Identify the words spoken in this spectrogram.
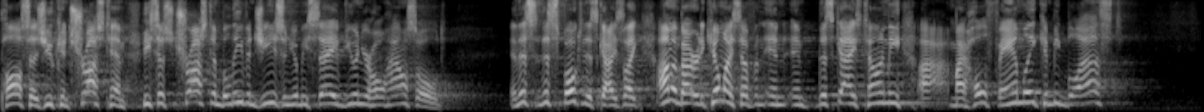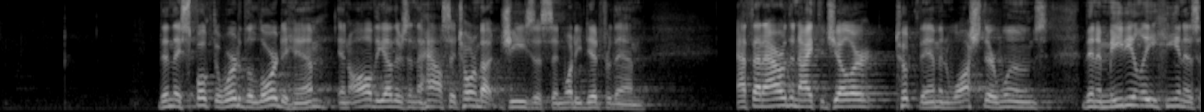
Paul says, You can trust him. He says, Trust and believe in Jesus and you'll be saved, you and your whole household. And this, this spoke to this guy. He's like, I'm about ready to kill myself, and, and, and this guy's telling me uh, my whole family can be blessed. Then they spoke the word of the Lord to him and all the others in the house. They told him about Jesus and what he did for them. At that hour of the night, the jailer took them and washed their wounds. Then immediately he and, his,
